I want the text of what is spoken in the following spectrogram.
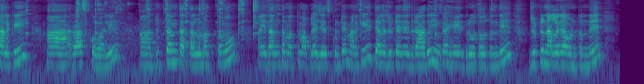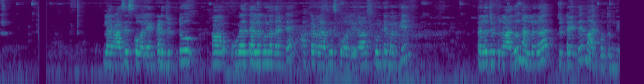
తలకి రాసుకోవాలి. జుట్టు అంతా తల మొత్తము ఇదంతా మొత్తం అప్లై చేసుకుంటే మనకి తెల్ల జుట్టు అనేది రాదు ఇంకా హెయిర్ గ్రోత్ అవుతుంది జుట్టు నల్లగా ఉంటుంది. ఇలా రాసేసుకోవాలి. ఎక్కడ జుట్టు ఒకవేళ తెల్లగున్నదంటే అక్కడ రాసేసుకోవాలి. రాసుకుంటే మనకి తెల్ల జుట్టు రాదు నల్లగా జుట్టు అయితే మారిపోతుంది.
